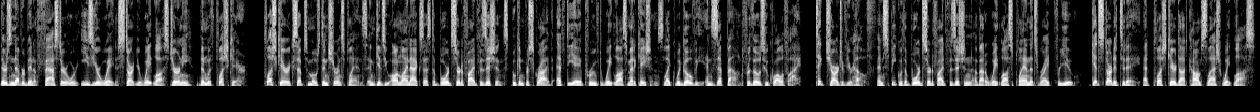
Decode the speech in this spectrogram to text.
There's never been a faster or easier way to start your weight loss journey than with PlushCare. PlushCare accepts most insurance plans and gives you online access to board-certified physicians who can prescribe FDA-approved weight loss medications like Wegovy and Zepbound for those who qualify. Take charge of your health and speak with a board-certified physician about a weight loss plan that's right for you. Get started today at plushcare.com slash weight loss.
